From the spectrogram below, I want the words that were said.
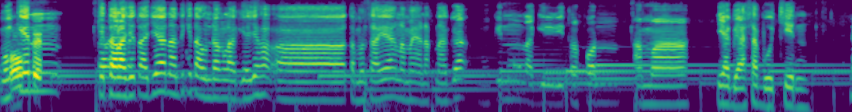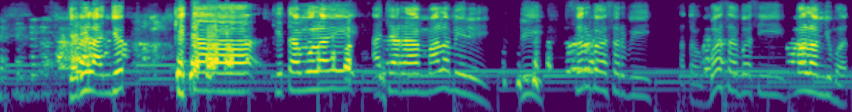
Mungkin okay. kita lanjut aja nanti kita undang lagi aja uh, teman saya yang namanya anak naga. Mungkin lagi telepon sama ya biasa bucin. Jadi lanjut kita kita mulai acara malam ini di serba serbi atau basa basi malam Jumat.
